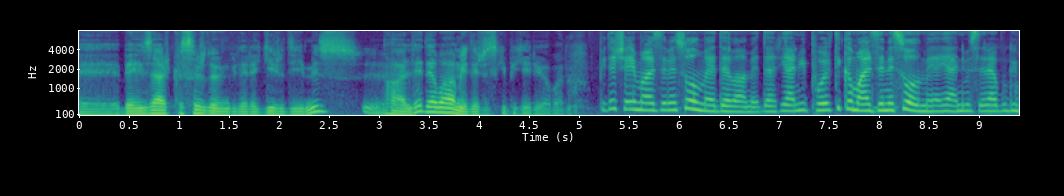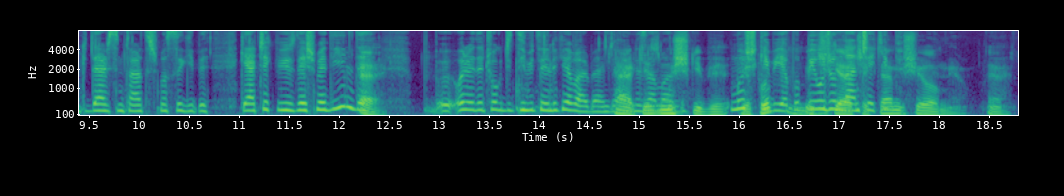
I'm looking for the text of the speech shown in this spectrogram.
e, benzer kısır döngülere girdiğimiz e, halde devam ederiz gibi geliyor bana. Bir de şey malzemesi olmaya devam eder. Yani bir politika malzemesi olmaya yani mesela bugünkü Dersim tartışması gibi gerçek bir yüzleşme değil de evet. öyle de çok ciddi bir tehlike var bence. Herkes mış gibi mış yapıp, gibi yapıp bir ucundan çekip. bir şey olmuyor. Evet.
